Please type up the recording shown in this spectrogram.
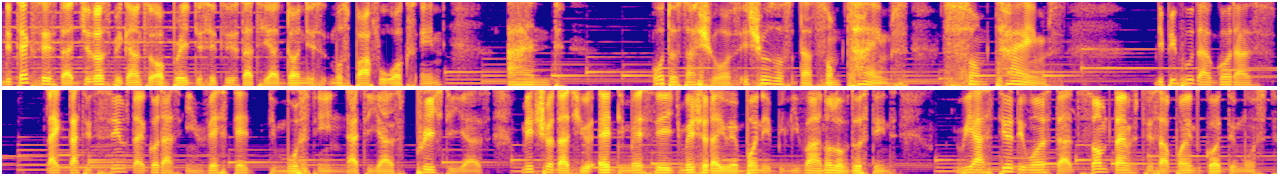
the text says that Jesus began to upbraid the cities that he had done his most powerful works in. And what does that show us? It shows us that sometimes, sometimes, the people that God has like that it seems like God has invested the most in, that He has preached, He has made sure that you heard the message, made sure that you were born a believer, and all of those things. we are still the ones that sometimes disappoint God the most.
